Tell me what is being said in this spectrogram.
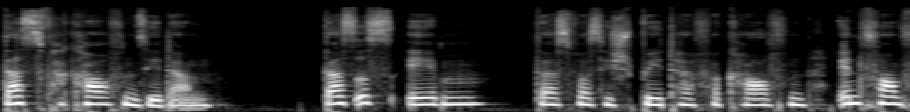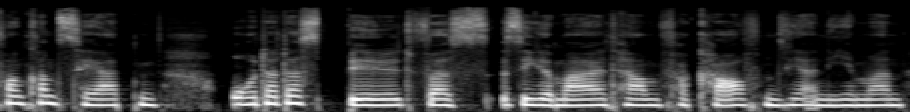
das verkaufen sie dann. Das ist eben das, was sie später verkaufen, in Form von Konzerten oder das Bild, was sie gemalt haben, verkaufen sie an jemanden.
